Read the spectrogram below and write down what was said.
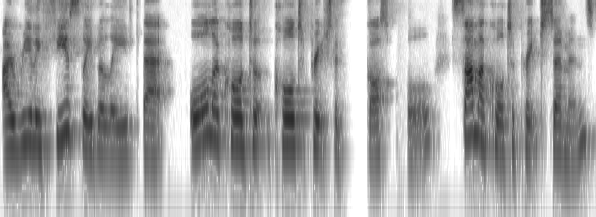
I really fiercely believe that all are called to called to preach the gospel. Some are called to preach sermons,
